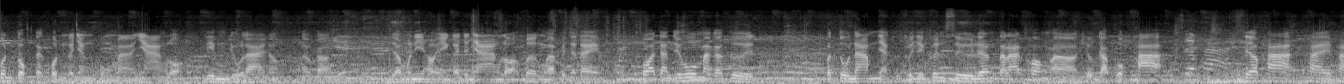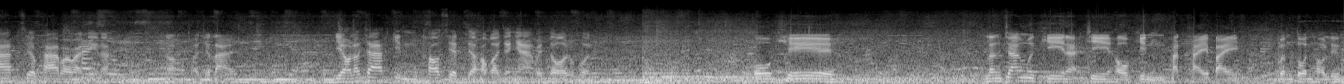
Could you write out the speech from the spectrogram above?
ฝนตกแต่คนก็ยังคงมายางเลาะริมอยู่ได้เนาะแล้วก็เดี๋ยวมือนี้เขาเองก็จะยางเลาะเบิ่งว่าเป็นจะได้ เพราะว่าตามที่ฮู้มาก็คือประตูน้ำเนี่ยคือจะขึ้นซื้อเรื่องตลาดของเอ่อเกี่ยวกับพวกผ้าเสื้อผ้าเสื้อผ้าไทยผ้าเสื้อผ้าประมาณนี้นะเนาะเราจะได้ เดี๋ยวเราจะกินข้าวเสร็จเดี๋ยวเขาก็จะย่างไปโตทุกคน โอเค หลังจากเมื่อกี้นะที่เขากินผัดไทยไปเบื้องต้นเขาลืม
